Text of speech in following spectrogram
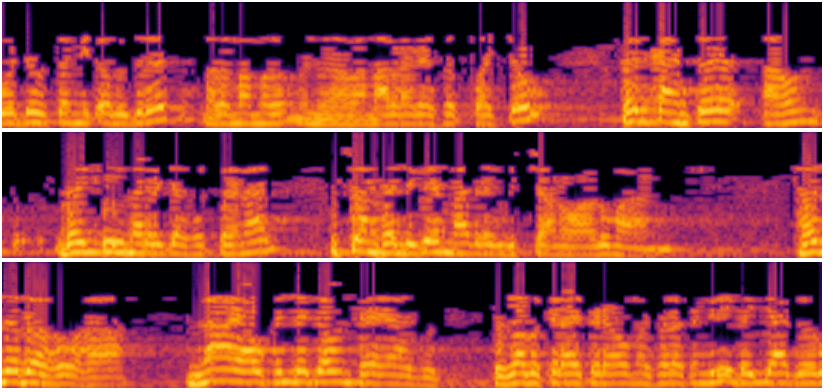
ወደው እስከሚጠሉ ድረስ ማብራሪያ ሰጥቷቸው በቃ አንተ አሁን በቂ መረጃ ሰጥተናል እሷን ፈልገን ማድረግ ብቻ ነው አሉ ማለት ነው። ፈዘበሁሃ እና ያው ፍለጋውን ተያያዙት። እዛ በክራይቴሪያው መሰረት እንግዲህ በያገሩ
